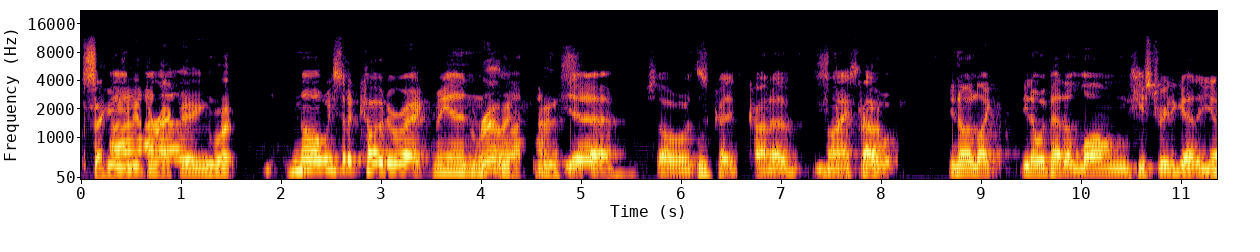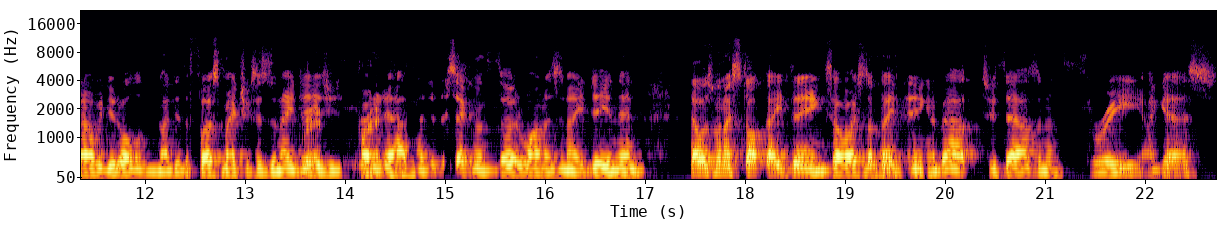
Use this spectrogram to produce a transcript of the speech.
second unit Uh, directing? What? No, we sort of co-direct. Me and Really? uh, Nice. yeah. So it's, it's kind of nice. How, you know, like you know, we've had a long history together. You know, we did all. Of, I did the first Matrix as an AD, Right, as you pointed right. out. And I did the second and third one as an AD, and then that was when I stopped ADing. So I stopped Mhm. ADing in about 2003, I guess.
